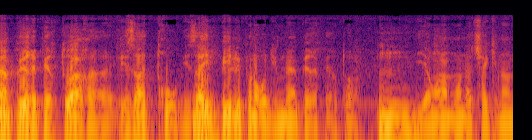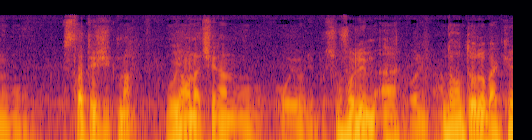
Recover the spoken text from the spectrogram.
un peu le répertoire euh, eza trop eza ebele pour na ko diminuer un peu le répertoire. Mm. yango na moi na chaki na stratégiquement yango oyo liboso. Volume 1 Volume un. donc tolobaka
